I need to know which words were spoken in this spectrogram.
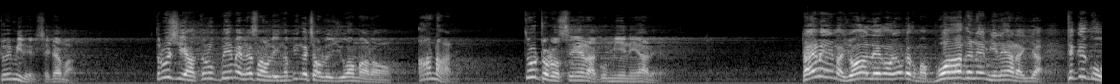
တွေးမိတယ်စိတ်ထဲမှာသူတို့ရှိရသူတို့ပေးမဲ့လက်ဆောင်လေးငပိငချောက်လေးယူရမှာတော့အားနာတယ်သူတို့တော်တော်ဆင်းရဲတာကိုမြင်နေရတယ်ဒါပေမဲ့ရွာလေကောင်ရောက်တဲ့ကောင်မှာဘွားကနေမြင်လဲရတာကြီးကတကက်ကို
